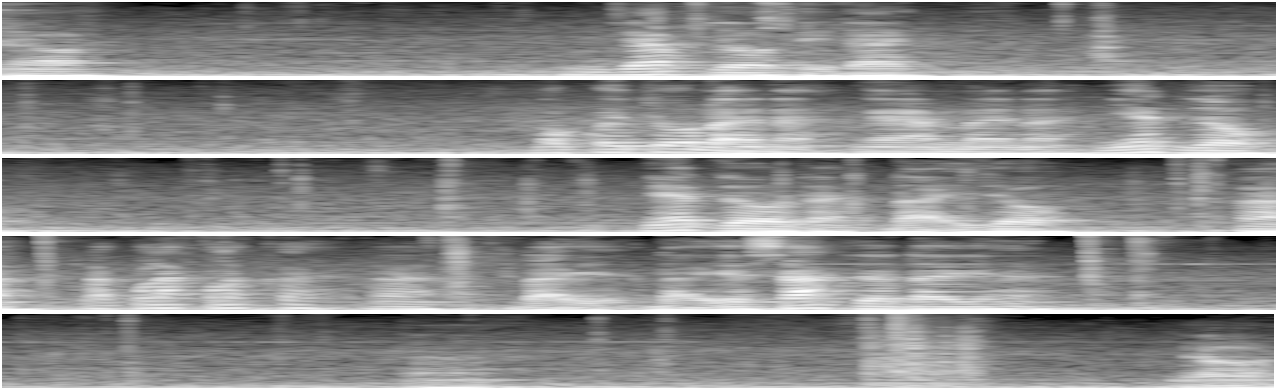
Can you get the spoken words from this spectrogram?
rồi. Giáp vô thì đây. Móc cái chỗ này này ngàm này này nhét vô. Nhét vô này đẩy vô. À, lắc lắc lắc á à, đẩy đẩy sát ra đây ha à. rồi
